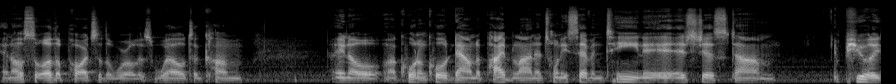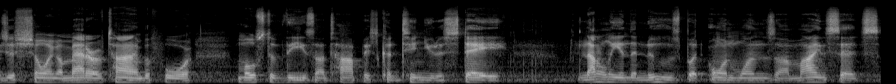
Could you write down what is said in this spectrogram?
and also other parts of the world as well, to come, you know, uh, quote unquote, down the pipeline in 2017. it's just um, purely just showing a matter of time before most of these uh, topics continue to stay not only in the news but on one's uh, mindsets,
